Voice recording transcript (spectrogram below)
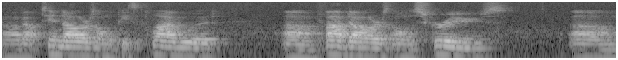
uh, about $10 on the piece of plywood, um, $5 on the screws, um,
